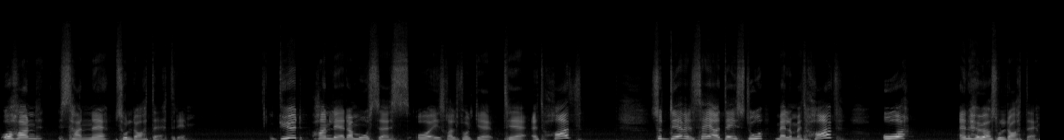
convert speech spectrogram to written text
og han sender soldater etter dem. Gud han leder Moses og israelsfolket til et hav. Så det vil si at de sto mellom et hav og en haug av soldater.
